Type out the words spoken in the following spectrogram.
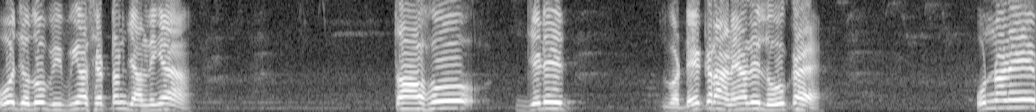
ਉਹ ਜਦੋਂ ਬੀਬੀਆਂ ਸਿੱਟਣ ਜਾਂਦੀਆਂ, ਤਾਂ ਉਹ ਜਿਹੜੇ ਵੱਡੇ ਘਰਾਣਿਆਂ ਦੇ ਲੋਕ ਹੈ, ਉਹਨਾਂ ਨੇ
